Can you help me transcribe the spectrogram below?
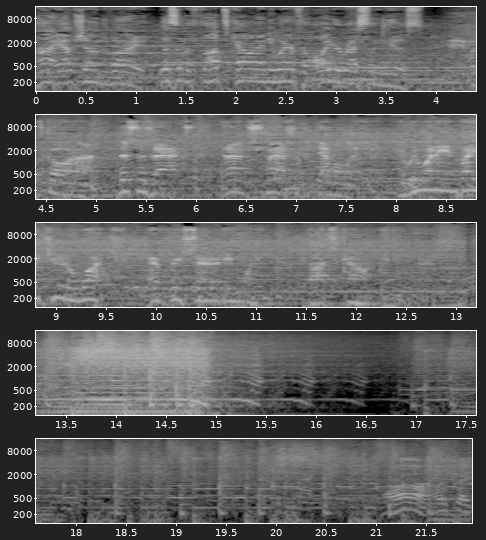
Hi, I'm Sean Tavares. Listen to Thoughts Count Anywhere for all your wrestling news. Hey, what's going on? This is Axe, and I'm smashing the demolition. And we want to invite you to watch every Saturday morning. Thoughts count anywhere. Oh, okay.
